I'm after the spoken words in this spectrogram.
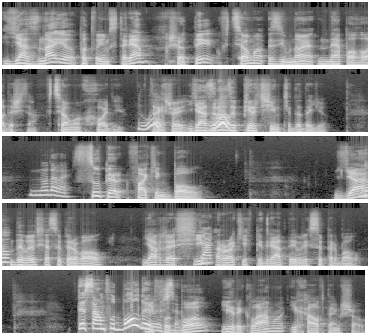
Я знаю по твоїм сторям, що ти в цьому зі мною не погодишся в цьому ході. У. Так що я зразу пірчинки додаю. Ну, давай. Super fucking Bowl. Я Ну. дивився Super Bowl. Я вже сім Так. років підряд дивлюсь Super Bowl. Ти сам футбол І дивишся? футбол, і рекламу, і halftime show.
